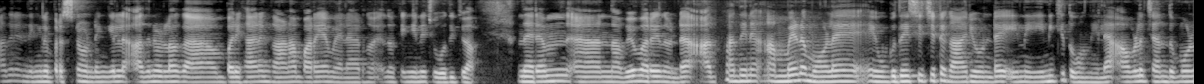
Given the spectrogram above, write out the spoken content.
അതിനെന്തെങ്കിലും പ്രശ്നമുണ്ടെങ്കിൽ അതിനുള്ള പരിഹാരം കാണാൻ പറയാൻ മേലായിരുന്നു എന്നൊക്കെ ഇങ്ങനെ ചോദിക്കുക. അന്നേരം നവ്യ പറയുന്നുണ്ട് അതിന് അമ്മയുടെ മോളെ ഉപദേശിച്ചിട്ട് കാര്യമുണ്ട് എന്ന് എനിക്ക് തോന്നിയില്ല. അവൾ ചന്തുമോൾ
